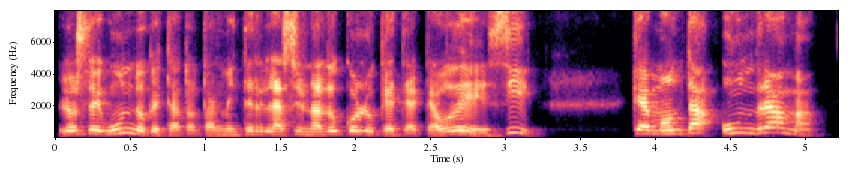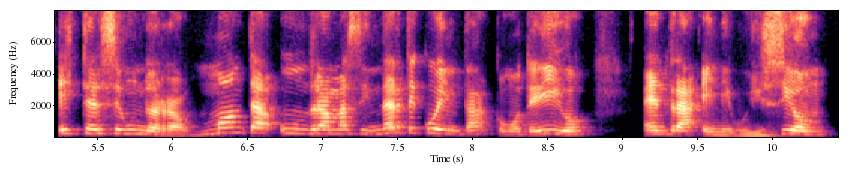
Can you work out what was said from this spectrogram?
Lo segundo, que está totalmente relacionado con lo que te acabo de decir, que monta un drama. Este es el segundo error. Monta un drama sin darte cuenta, como te digo, entra en ebullición,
